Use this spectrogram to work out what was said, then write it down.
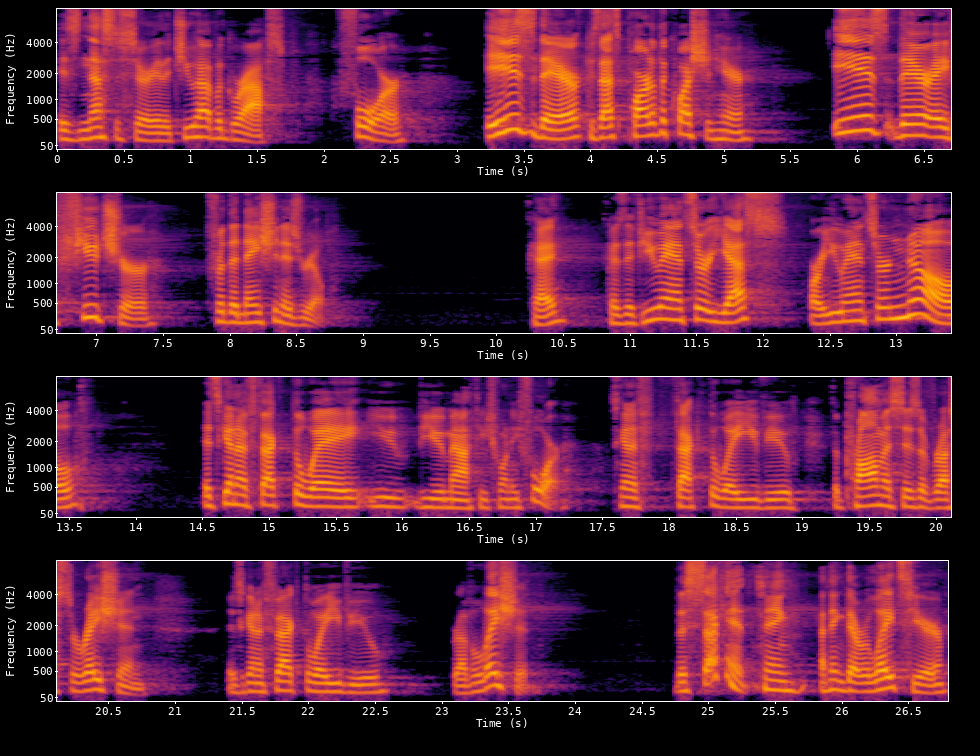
is necessary that you have a grasp for is there, because that's part of the question here, is there a future for the nation Israel? Okay? Because if you answer yes or you answer no, it's going to affect the way you view Matthew 24. It's going to affect the way you view the promises of restoration. It's going to affect the way you view Revelation. The second thing I think that relates here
